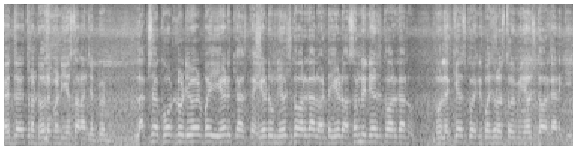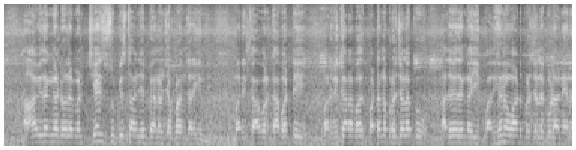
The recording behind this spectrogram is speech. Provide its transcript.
పెద్ద ఎత్తున డెవలప్మెంట్ చేస్తానని చెప్పిండు. లక్ష కోట్లు డివైడ్ బై ఏడు ఏడు నియోజకవర్గాలు అంటే ఏడు అసెంబ్లీ నియోజకవర్గాలు నువ్వు లెక్కేసుకో ఎన్ని పైసలు వస్తావు మీ నియోజకవర్గానికి? ఆ విధంగా డెవలప్మెంట్ చేసి చూపిస్తా అని చెప్పానని చెప్పడం జరిగింది. మరి కాబట్టి మరి వికారాబాద్ పట్టణ ప్రజలకు అదేవిధంగా ఈ పదిహేనో వార్డు ప్రజలకు కూడా నేను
